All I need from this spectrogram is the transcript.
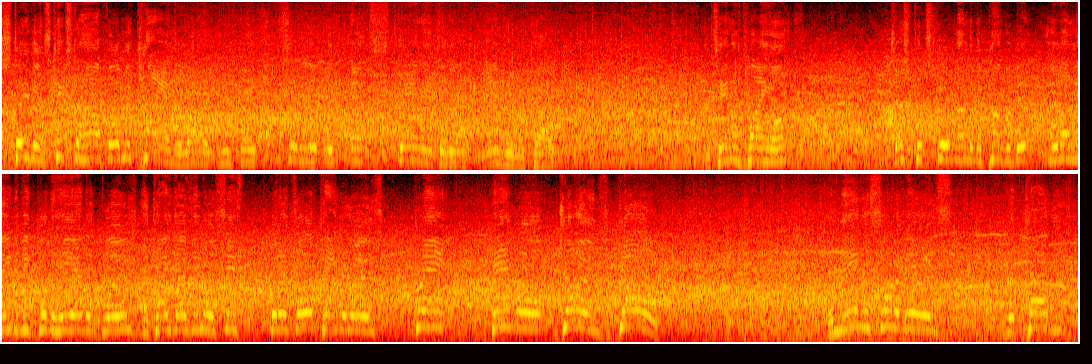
Stevens kicks to half ball. McKay in the way. He's been absolutely outstanding tonight, Andrew McKay. The 10 on playing on. Just puts Thornton under the pump a bit. Well, they'll need to be good here, the Blues. McKay goes into assist, but it's all Kangaroos. Grant, Campbell, Jones, goal. And they're the sort of errors that Carlton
